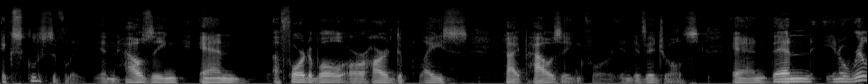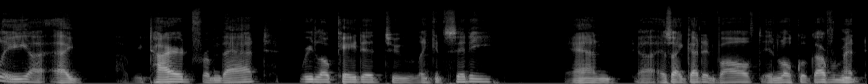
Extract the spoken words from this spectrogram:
exclusively in housing and affordable or hard to place type housing for individuals. And then, you know, really, uh, I retired from that, relocated to Lincoln City, and uh, as I got involved in local government,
